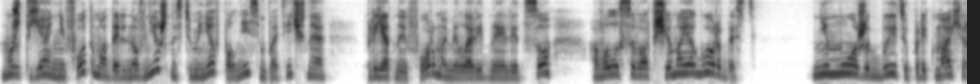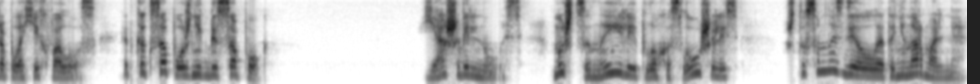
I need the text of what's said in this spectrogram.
Может, я не фотомодель, но внешность у меня вполне симпатичная. Приятные формы, миловидное лицо, а волосы вообще моя гордость. Не может быть у парикмахера плохих волос. Это как сапожник без сапог. Я шевельнулась. Мышцы ныли и плохо слушались. Что со мной сделало это ненормальное?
